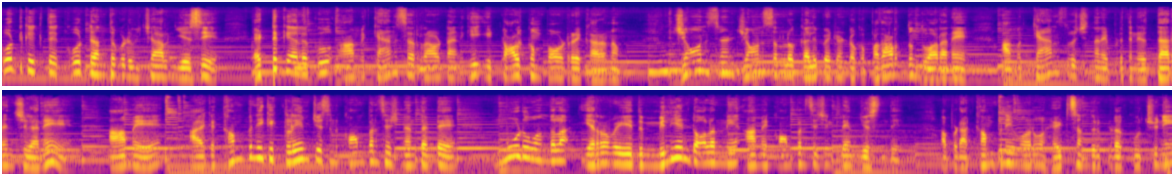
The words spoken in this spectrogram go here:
కోర్టుకు ఎక్కితే కోర్టు అంతా కూడా విచారణ చేసి ఎట్టకేలకు ఆమె క్యాన్సర్ రావడానికి ఈ టాల్కమ్ పౌడరే కారణం. జాన్సన్ అండ్ జాన్సన్లో కలిపేటువంటి ఒక పదార్థం ద్వారానే ఆమె క్యాన్సర్ వచ్చిందని ఎప్పుడైతే నిర్ధారించగానే ఆమె ఆ యొక్క కంపెనీకి క్లెయిమ్ చేసిన కాంపెన్సేషన్ ఎంతంటే మూడు వందల ఇరవై ఐదు మిలియన్ డాలర్ని ఆమె కాంపెన్సేషన్ క్లెయిమ్ చేసింది. అప్పుడు ఆ కంపెనీ వారు హెడ్స్ అందరూ కూడా కూర్చుని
